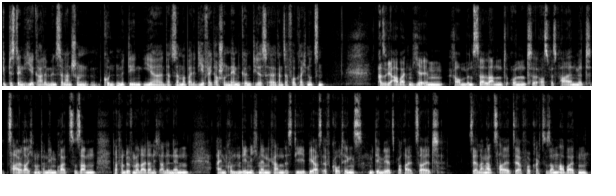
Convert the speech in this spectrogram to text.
Gibt es denn hier gerade im Münsterland schon äh, Kunden, mit denen ihr da zusammenarbeitet, die ihr vielleicht auch schon nennen könnt, die das äh, ganz erfolgreich nutzen? Also wir arbeiten hier im Raum Münsterland und Ostwestfalen mit zahlreichen Unternehmen bereits zusammen. Davon dürfen wir leider nicht alle nennen. Einen Kunden, den ich nennen kann, ist die BASF Coatings, mit dem wir jetzt bereits seit sehr langer Zeit sehr erfolgreich zusammenarbeiten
